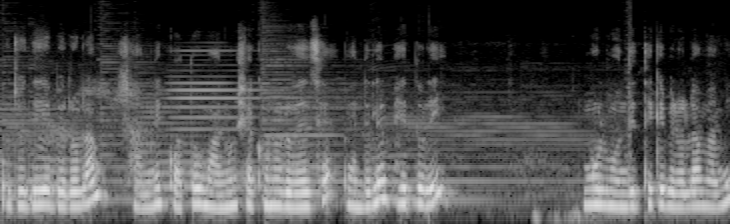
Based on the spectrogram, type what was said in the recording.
পুজো দিয়ে বেরোলাম। সামনে কত মানুষ এখনও রয়েছে। প্যান্ডেলের ভেতরেই মূল মন্দির থেকে বেরোলাম আমি।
